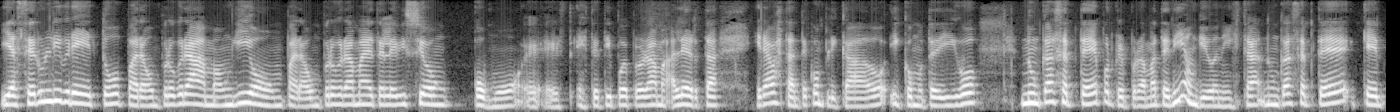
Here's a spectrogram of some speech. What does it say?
y hacer un libreto para un programa, un guion para un programa de televisión como eh, este tipo de programa, alerta, era bastante complicado y como te digo, nunca acepté, porque el programa tenía un guionista, nunca acepté que,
